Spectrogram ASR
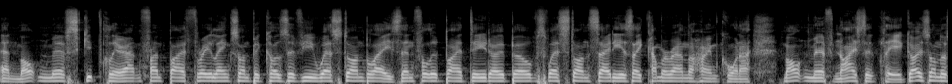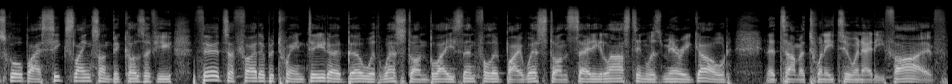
And Molten Murph skipped clear out in front by three lengths on Because of You, West on Blaze, then followed by Dido Bell, West on Sadie as they come around the home corner. Molten Murph nice and clear, goes on to score by six lengths on Because of You. Third's a photo between Dido Bell with West on Blaze, then followed by West on Sadie. Last in was Mary Gold in a time of 22 and 85.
